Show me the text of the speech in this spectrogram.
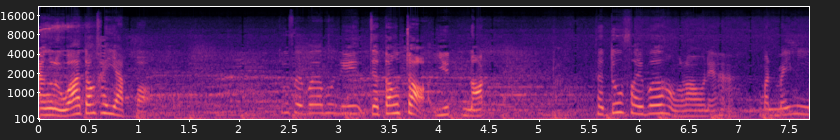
งหรือว่าต้องขยับเบาะตู้ไฟเบอร์พวกนี้จะต้องเจาะยึดน็อตแต่ตู้ไฟเบอร์ของเราเนี่ยค่ะ มันไม่มี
